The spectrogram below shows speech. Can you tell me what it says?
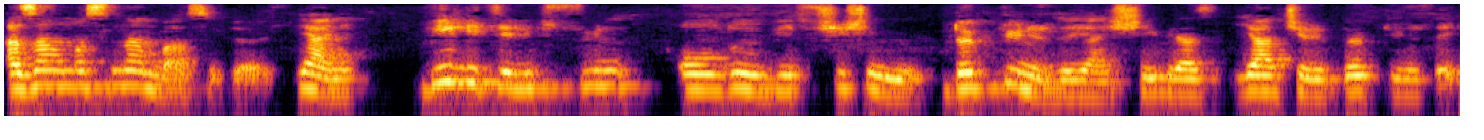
Azalmasından bahsediyoruz. Yani bir litrelik suyun olduğu bir şişeyi döktüğünüzde yani şişeyi biraz yan çevirip döktüğünüzde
